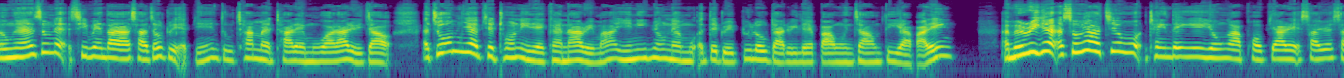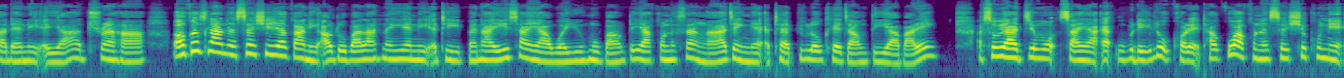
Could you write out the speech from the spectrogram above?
လုပ်ငန်းစုနဲ့စီပင်သားရာစာချုပ်တွေအပြင်သူချမှတ်ထားတဲ့မူဝါဒတွေကြောင့်အကျိုးအမြတ်ဖြစ်ထွန်းနေတဲ့ကဏ္ဍတွေမှာယင်းနှိမ့်မြုံနှံမှုအသစ်တွေပြုလုပ်တာတွေလည်းပါဝင်ကြောင်းသိရပါတယ်။ အမေရိကန်အစိုးရကျင့်ဝတ်ထိန်းသိမ်းရေးယုံကဖော်ပြတဲ့စာရွက်စာတမ်းတွေအရထရန့်ဟာဩဂတ်စ်လ28ရက်ကနေအောက်တိုဘာလ2ရက်နေ့အထိဗန်နာရေးဆိုင်ရာဝယ်ယူမှုပေါင်း185ကြိမ်နဲ့အထက်ပြုလုပ်ခဲ့ကြောင်းသိရပါတယ်။အစိုးရကျင့်ဝတ်ဆိုင်ရာအဥပဒေလို့ခေါ်တဲ့1988ခုနှစ်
